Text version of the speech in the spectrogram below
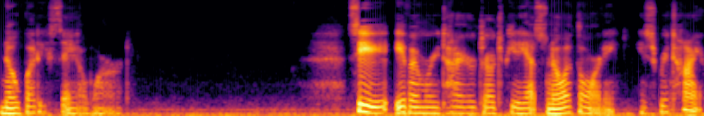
Nobody say a word. See, even retired Judge Pete has no authority. He's retired.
